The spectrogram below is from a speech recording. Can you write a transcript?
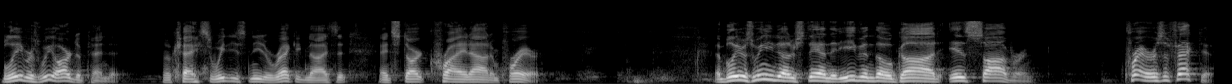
believers, we are dependent. Okay? So we just need to recognize it and start crying out in prayer. And believers, we need to understand that even though God is sovereign, prayer is effective.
